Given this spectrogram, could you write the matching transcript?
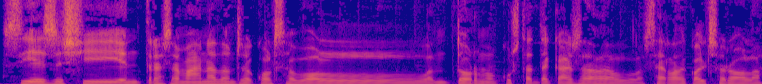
Si és així entre setmana, doncs a qualsevol entorn al costat de casa, a la Serra de Collserola.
